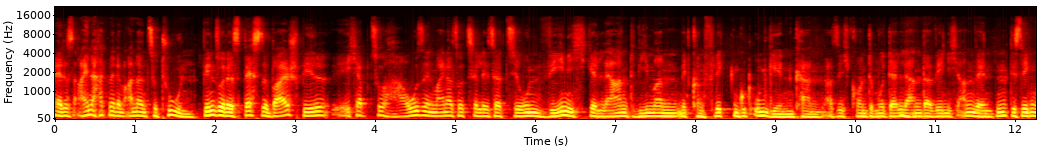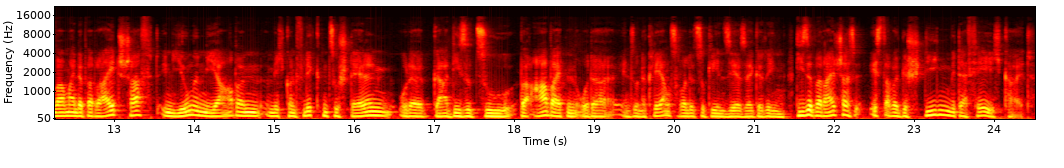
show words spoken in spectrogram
Ja, das eine hat mit dem anderen zu tun. Ich bin so das beste Beispiel. Ich habe zu Hause in meiner Sozialisation wenig gelernt, wie man mit Konflikten gut umgehen kann. Also ich konnte Modelllernen da wenig anwenden. Deswegen war meine Bereitschaft in jungen Jahren, mich Konflikten zu stellen oder gar diese zu bearbeiten oder in so eine Klärungsrolle zu gehen, sehr, sehr gering. Diese Bereitschaft ist aber gestiegen mit der Fähigkeit.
